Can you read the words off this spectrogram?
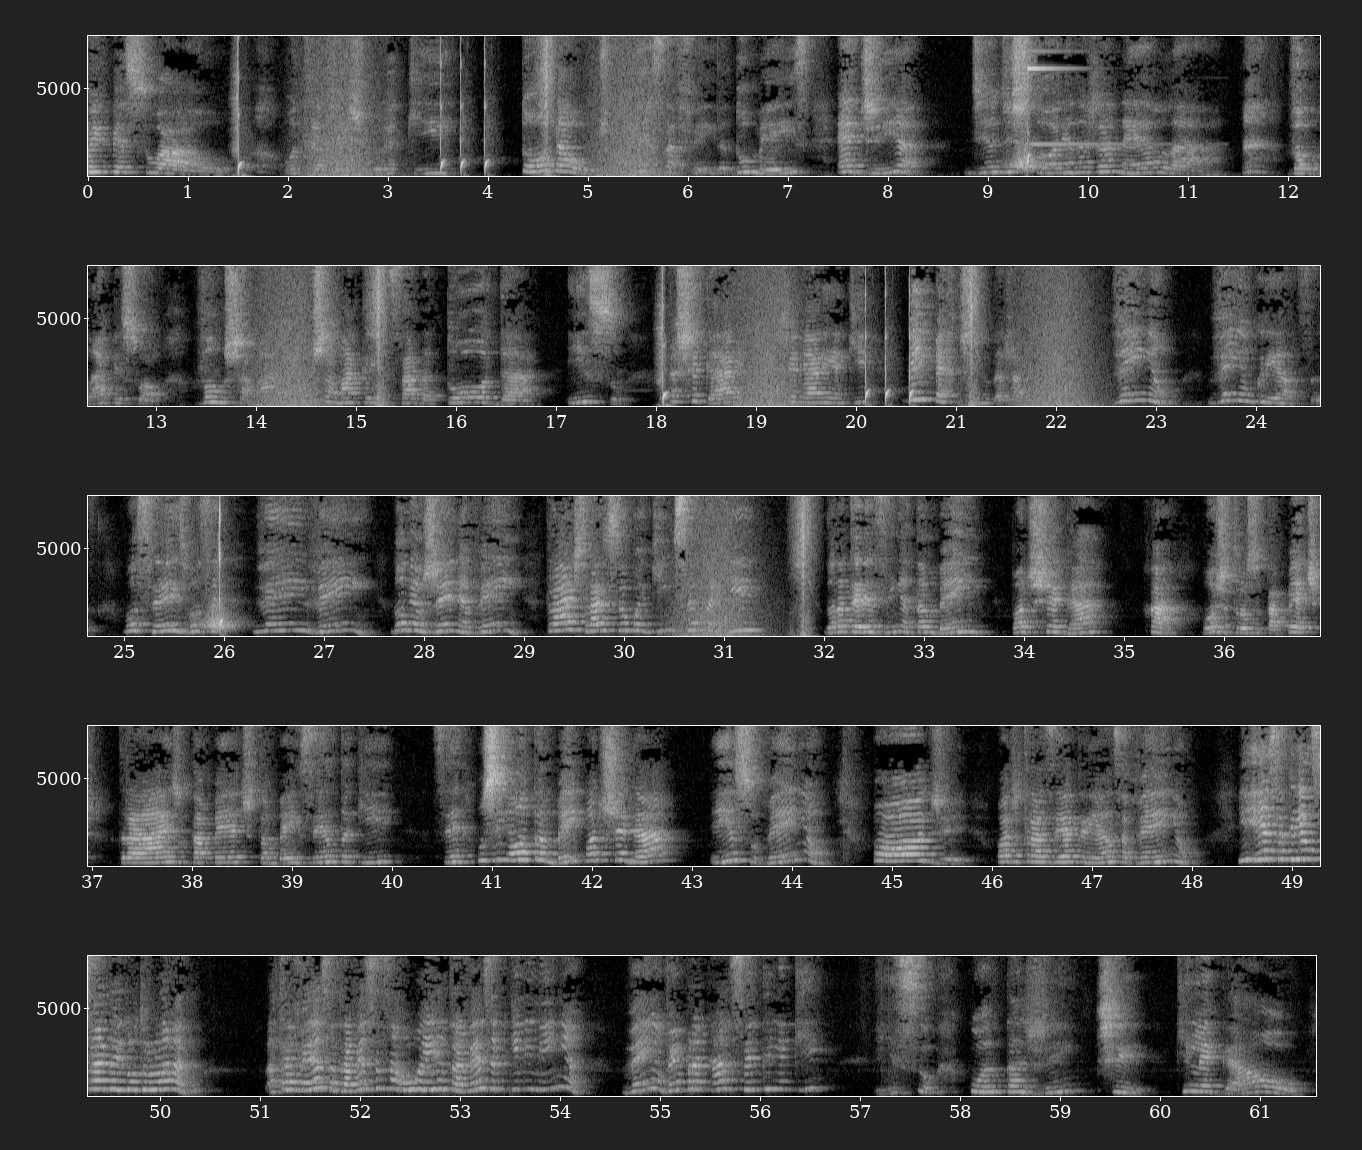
Oi, pessoal! Outra vez por aqui. Toda última terça-feira do mês é dia, dia de história na janela. Vamos lá, pessoal? Vamos chamar, vamos chamar a criançada toda. Isso, para chegarem, chegarem aqui bem pertinho da janela. Venham, venham, crianças. Vocês, você, vem, vem. Dona Eugênia, vem. Traz, traz o seu banquinho, senta aqui. Dona Terezinha também, pode chegar. Hoje trouxe o tapete? Traz o tapete também, senta aqui. O senhor também pode chegar. Isso, venham. Pode, pode trazer a criança, venham. E essa criançada aí do outro lado? Atravessa, atravessa essa rua aí, atravessa, é pequenininha. Venham, venham para cá, sentem aqui. Isso, quanta gente! Que legal!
